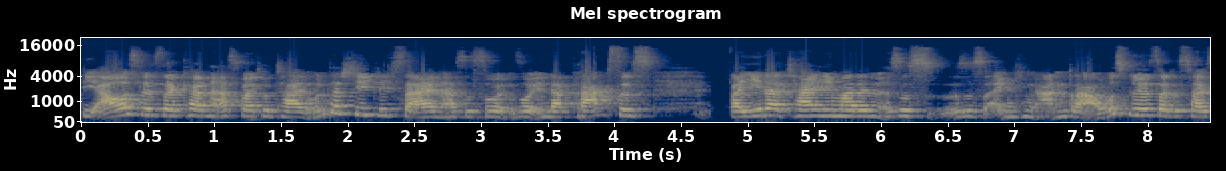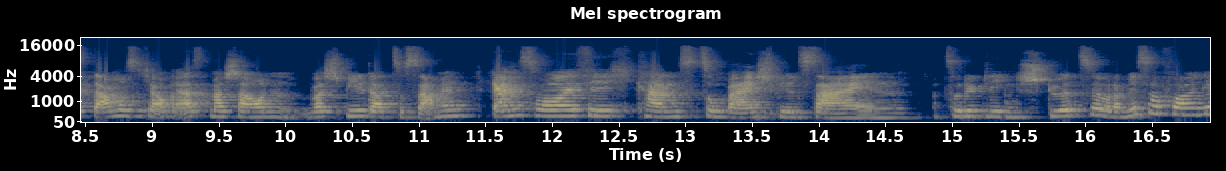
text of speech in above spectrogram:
die Auslöser können erstmal total unterschiedlich sein. Also so, so in der Praxis bei jeder Teilnehmerin ist es, ist es eigentlich ein anderer Auslöser. Das heißt, da muss ich auch erstmal schauen, was spielt da zusammen. Ganz häufig kann es zum Beispiel sein, zurückliegende Stürze oder Misserfolge.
